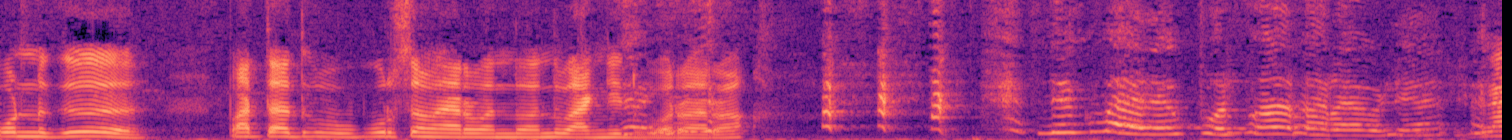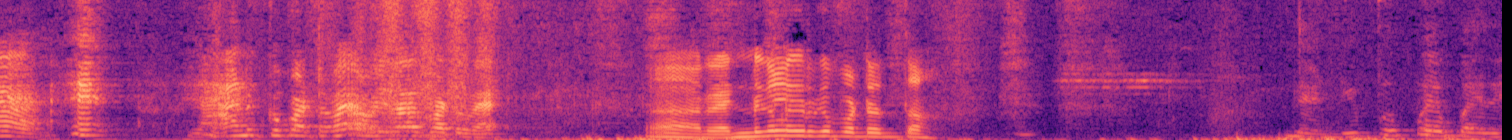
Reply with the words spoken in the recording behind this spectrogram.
பொண்ணுக்கு பத்தாத்துக்கு புருஷன் வேற வந்து வந்து வாங்கிட்டு போறாராம் இதுக்கு பாரு பொறுப்பாக அவளே என்ன நானுக்கு பட்டுவேன் அவன் ஏதாவது பட்டுவேன். ஆ தான். போய் பாரு.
